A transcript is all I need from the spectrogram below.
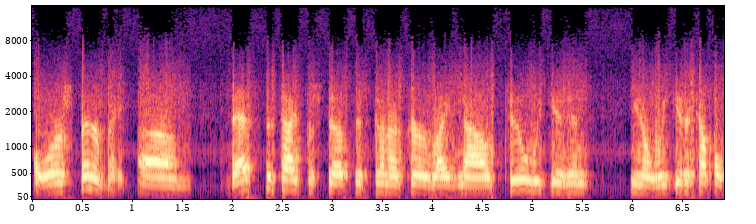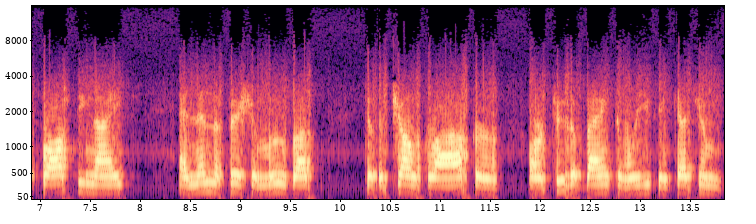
or a spinnerbait. Um, that's the type of stuff that's going to occur right now till we get in. You know, we get a couple frosty nights, and then the fish will move up to the chunk rock or or to the bank to where you can catch them.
